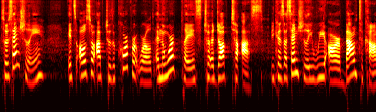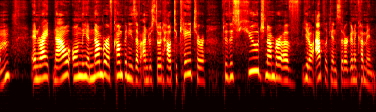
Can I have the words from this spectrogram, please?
So essentially, it's also up to the corporate world and the workplace to adopt to us because essentially we are bound to come. And right now, only a number of companies have understood how to cater to this huge number of you know, applicants that are going to come in.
